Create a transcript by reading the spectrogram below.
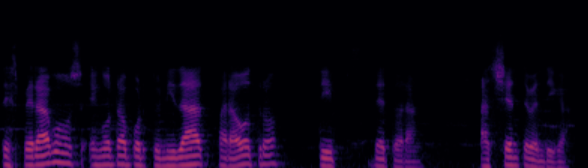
Te esperamos en otra oportunidad para otro tips de Torán. Hashem bendiga.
